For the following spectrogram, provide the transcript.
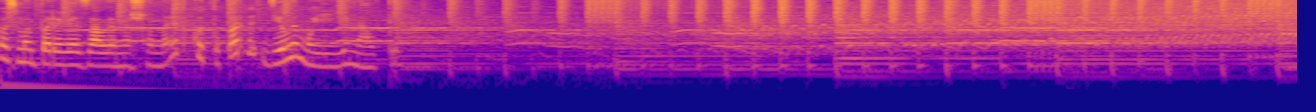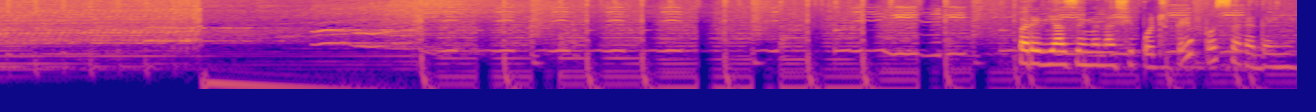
Ось ми перев'язали нашу нитку, тепер ділимо її навпіл. Перев'язуємо наші почки посередині.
